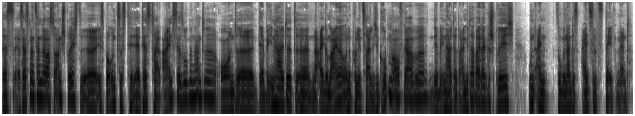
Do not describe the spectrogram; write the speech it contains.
Das Assessment Center, was du ansprichst, äh, ist bei uns der Testteil 1, der sogenannte. Und äh, der beinhaltet äh, eine allgemeine und eine polizeiliche Gruppenaufgabe. Der beinhaltet ein Mitarbeitergespräch und ein sogenanntes Einzelstatement.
